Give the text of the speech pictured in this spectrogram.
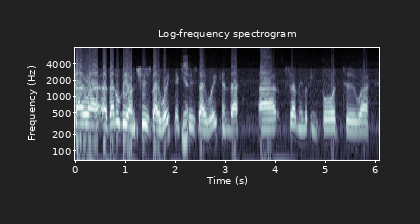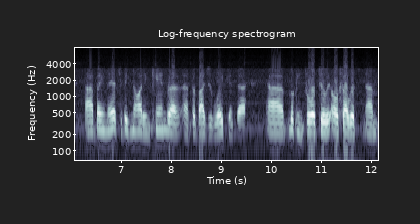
So uh, uh that'll be on Tuesday week, next yep. Tuesday week, and uh, uh, certainly looking forward to being there. It's a big night in Canberra for budget week, and looking forward to it also with um,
